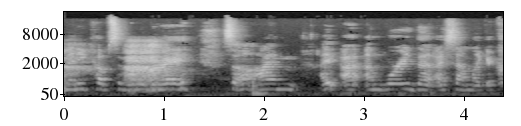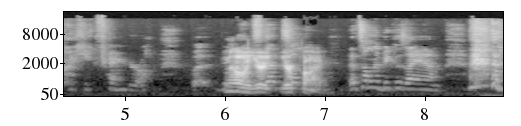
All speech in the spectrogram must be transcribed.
many cups of Earl Grey, so I'm I, I I'm worried that I sound like a quaking fangirl. But No, you're you're only- fine. That's only because I am.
